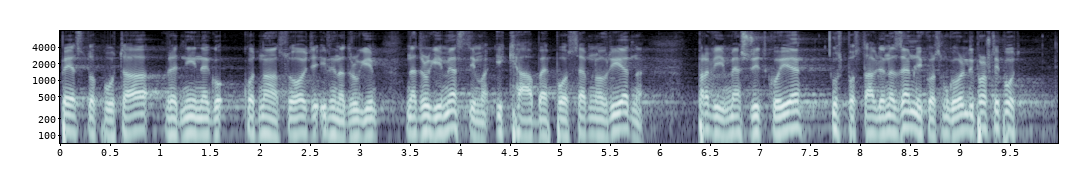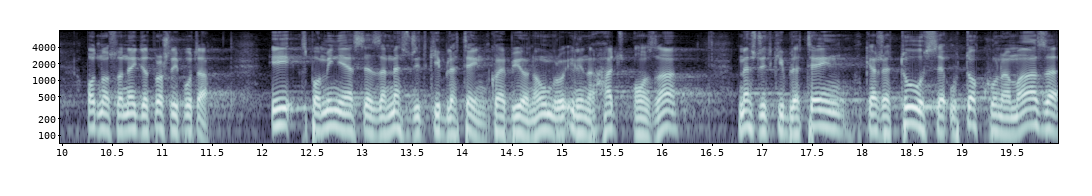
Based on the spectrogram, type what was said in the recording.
500 puta vredniji nego kod nas ovdje ili na drugim, na drugim mjestima. I Kaba je posebno vrijedna. Prvi mešđit koji je uspostavljen na zemlji, koji smo govorili prošli put, odnosno negdje od prošli puta i spominje se za Mesđid Kibletein koji je bio na umru ili na hađ, on zna. Mesđid Kibletein, kaže, tu se u toku namaza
